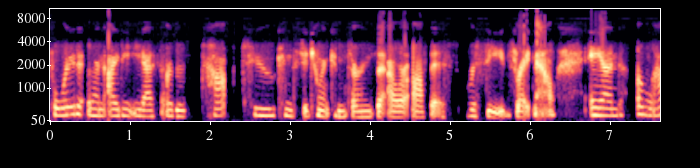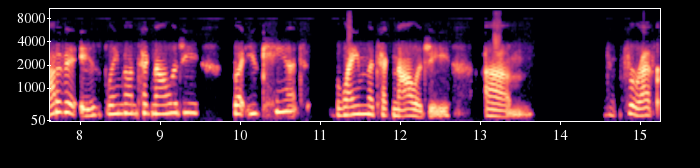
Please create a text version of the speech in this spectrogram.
FOID and IDES are the top two constituent concerns that our office receives right now. And a lot of it is blamed on technology, but you can't blame the technology um, forever,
